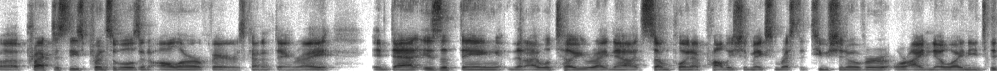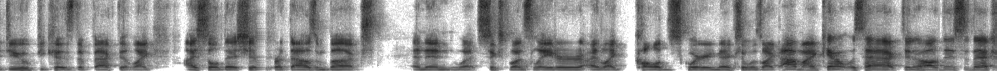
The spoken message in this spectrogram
uh, practice these principles in all our affairs kind of thing right? And that is a thing that i will tell you right now at some point i probably should make some restitution over or i know i need to do because the fact that like i sold that shit for a thousand bucks and then what six months later i like called square enix and was like ah my account was hacked and all this and that.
